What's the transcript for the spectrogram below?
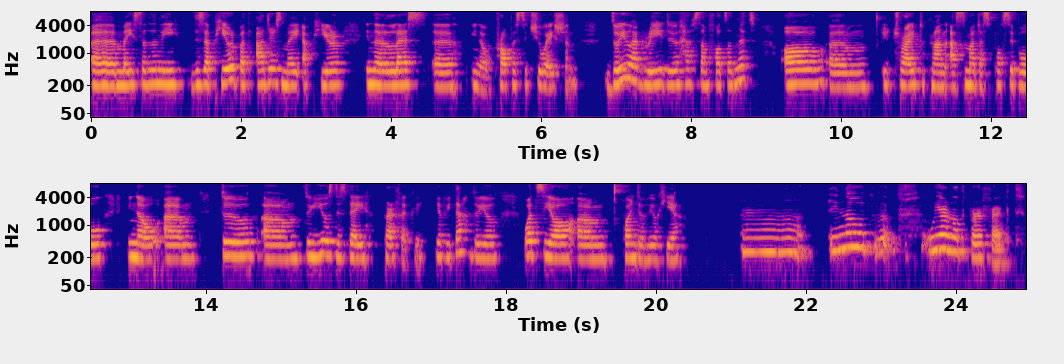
uh, may suddenly disappear, but others may appear in a less uh, you know proper situation. Do you agree? Do you have some thoughts on it? Or um, you try to plan as much as possible, you know, um, to um, to use this day perfectly. Jovita, do you? What's your um, point of view here? You know we are not perfect.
